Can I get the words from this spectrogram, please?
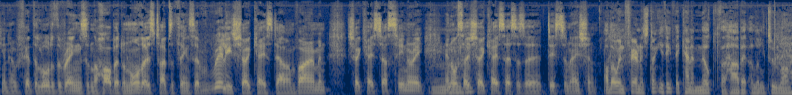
you know, we've had The Lord of the Rings and The Hobbit and all those types of things that really showcased our environment, showcased our scenery, and also showcased us as a destination. Although, in fairness, don't you think they kind of milked The Hobbit a little too long?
